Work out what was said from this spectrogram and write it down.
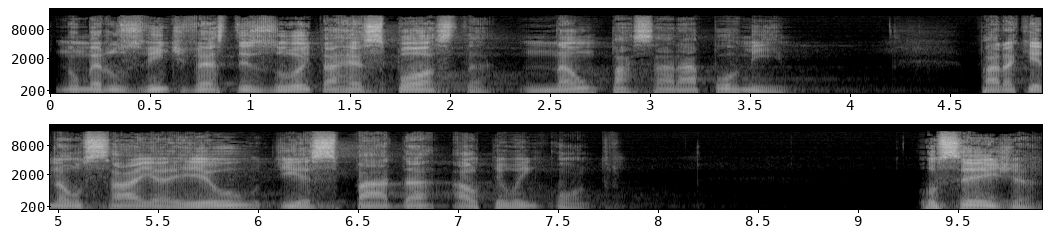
Números 20, verso 18, a resposta: Não passará por mim, para que não saia eu de espada ao teu encontro. Ou seja,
